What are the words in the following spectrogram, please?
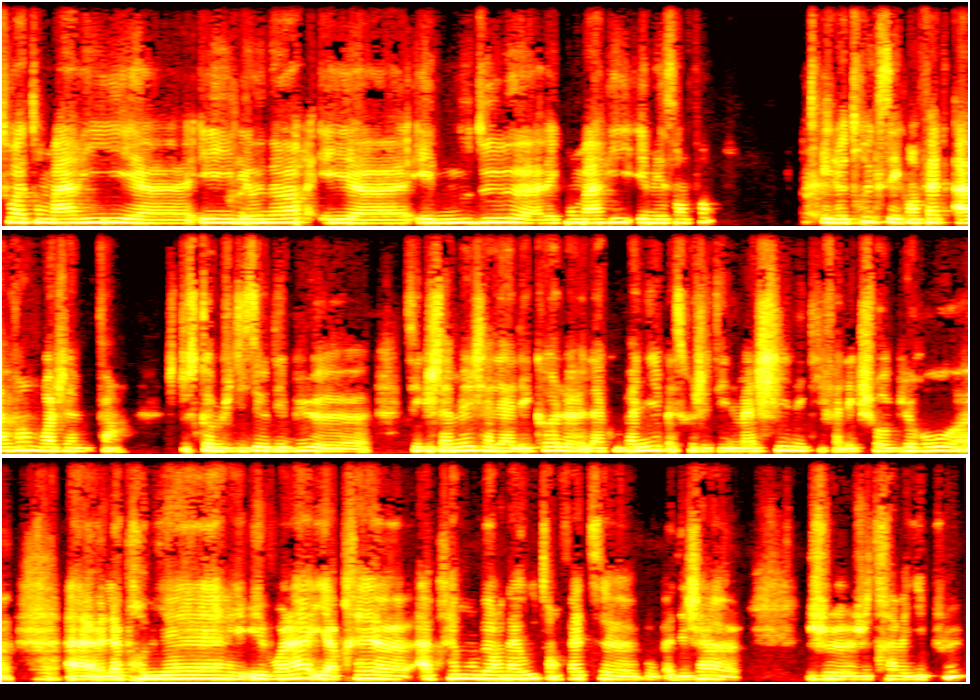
toi, ton mari euh, et Léonore et, et nous deux avec mon mari et mes enfants. Et le truc c'est qu'en fait avant moi j'aime, enfin comme je disais au début, euh, c'est que jamais j'allais à l'école euh, l'accompagner parce que j'étais une machine et qu'il fallait que je sois au bureau euh, la première et, voilà. Et après, après mon burn-out, en fait, bon bah déjà, je, je travaillais plus.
